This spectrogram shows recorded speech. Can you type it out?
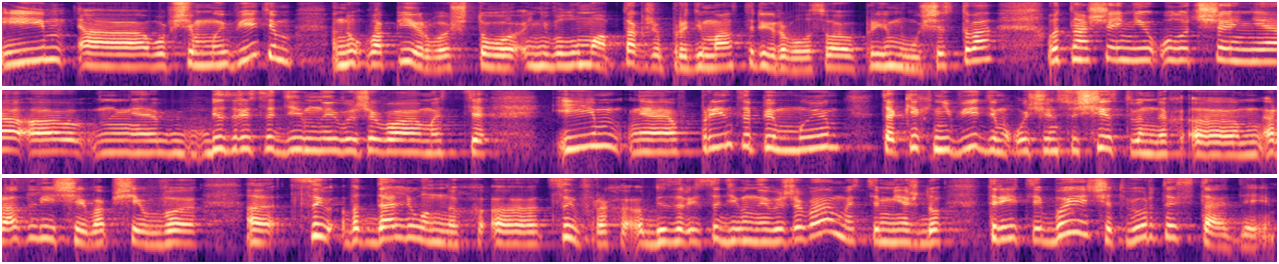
И, а, в общем, мы видим, ну, во-первых, что неволумаб также продемонстрировал свое преимущество в отношении улучшения а, безрецидивной выживаемости. И, э, в принципе, мы таких не видим очень существенных э, различий вообще в, э, в отдаленных цифрах безрецидивной выживаемости между третьей Б и четвертой стадией.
